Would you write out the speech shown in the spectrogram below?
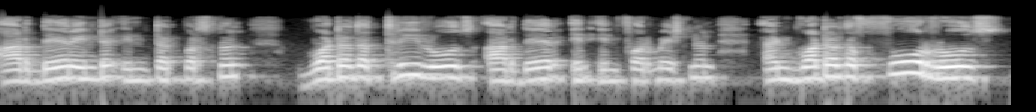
are there in the interpersonal, what are the three roles are there in informational and what are the four roles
